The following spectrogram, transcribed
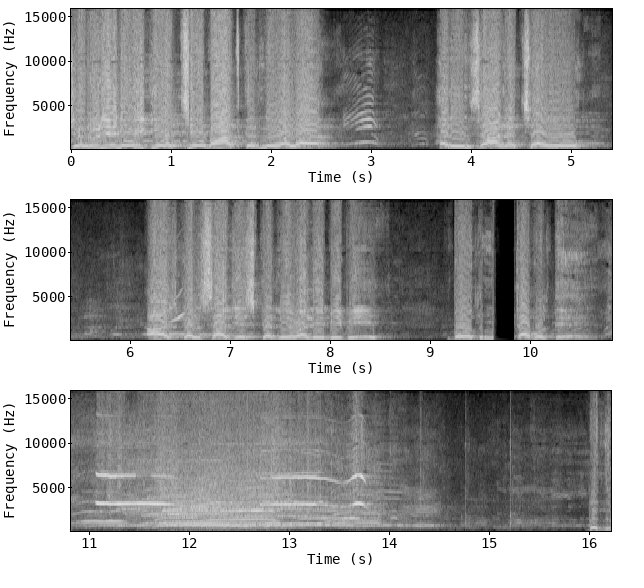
ज़रूरी नहीं कि अच्छे बात करने वाला हर इंसान अच्छा हो। आजकल साजिश करने वाले भी भी बहुत मीठा बोलते हैं। बंधू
